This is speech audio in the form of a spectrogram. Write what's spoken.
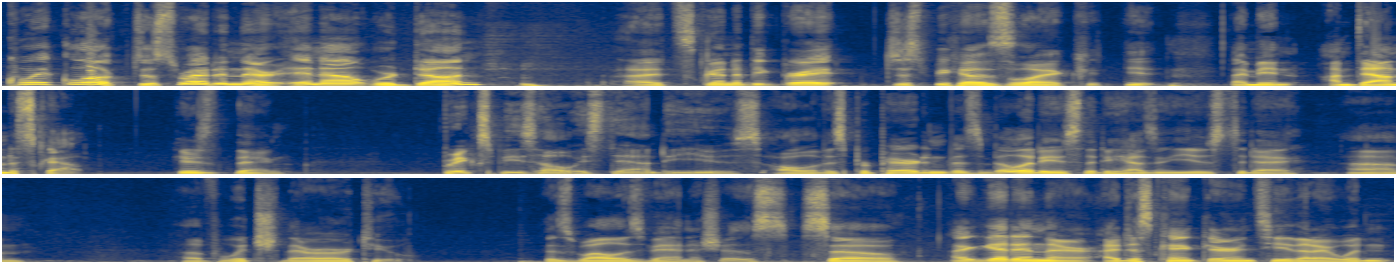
quick look, just right in there, in out, we're done. Uh, it's gonna be great, just because like, I mean, I'm down to scout. Here's the thing: Brixby's always down to use all of his prepared invisibilities that he hasn't used today, um, of which there are two, as well as vanishes. So I get in there. I just can't guarantee that I wouldn't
